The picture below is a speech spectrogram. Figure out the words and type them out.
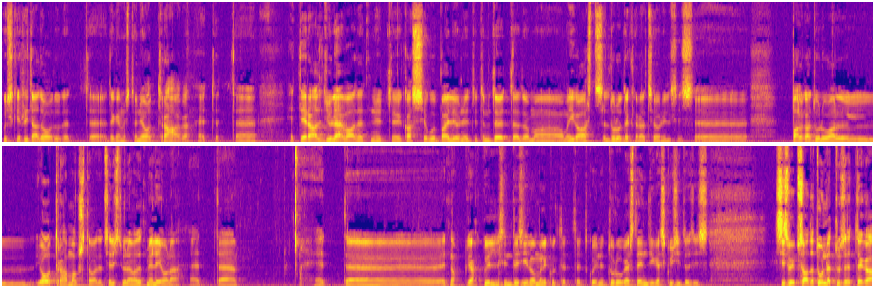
kuskil rida toodud, et tegemist on jootrahaga, et, et et eraldi ülevaadet nüüd, kas ja kui palju nüüd ütleme, töötajad oma, oma iga-aastasel tuludeklaratsioonil siis äh, palgatulu all jootraha maksustavad, et sellist ülevaadet meil ei ole, et äh, et äh, et noh, jah, küll siin tõsi loomulikult, et, et kui nüüd turu käest endi käest küsida, siis siis võib saada tunnetuse, et ega,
